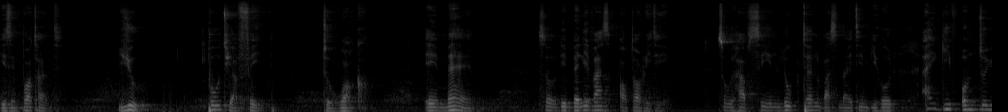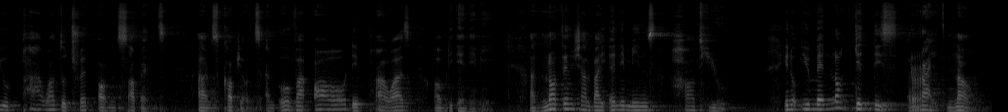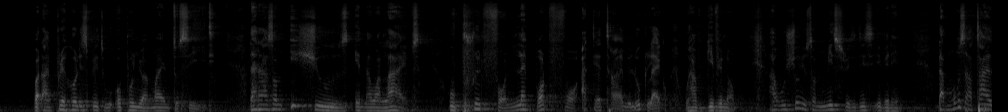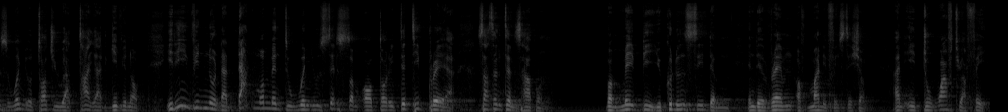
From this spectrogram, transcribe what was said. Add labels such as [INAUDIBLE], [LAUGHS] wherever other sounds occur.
is important. You put your faith to work. Amen. So the believer's authority. So we have seen Luke 10, verse 19 Behold, I give unto you power to tread on serpents and scorpions and over all the powers of the enemy. And nothing shall by any means hurt you. You know, you may not get this right now, but I pray Holy Spirit will open your mind to see it. There are some issues in our lives we prayed for, labored for. At a time, it looked like we have given up. I will show you some mysteries this evening. That most of times when you thought you were tired, giving up, you didn't even know that that moment when you said some authoritative prayer, certain things happen. But maybe you couldn't see them in the realm of manifestation, and it dwarfed your faith.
